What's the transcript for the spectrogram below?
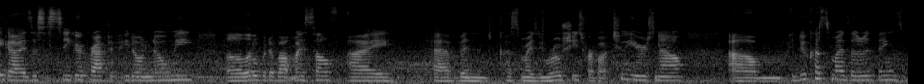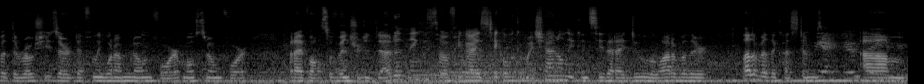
Hey guys, this is SneakerKraft. If you don't know me, a little bit about myself. I have been customizing Roshes for about two years now. Um, I do customize other things, but the Roshes are definitely what I'm known for, most known for. But I've also ventured into other things. So if you guys take a look at my channel, you can see that I do a lot of other, a lot of other customs. Um,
